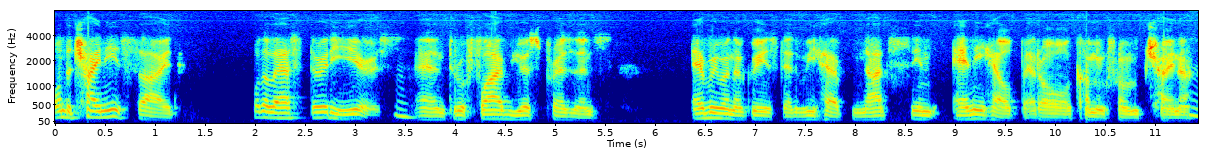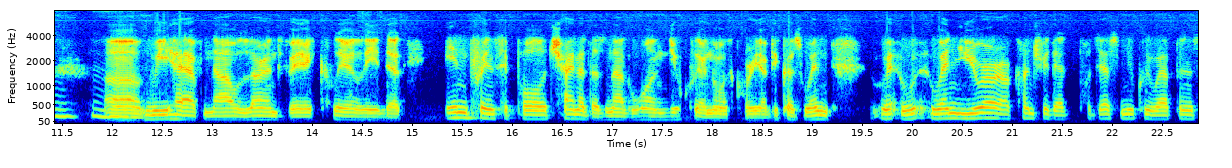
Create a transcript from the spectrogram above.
on the Chinese side, for the last 30 years mm. and through five U.S. presidents, everyone agrees that we have not seen any help at all coming from China. Mm-hmm. Uh, we have now learned very clearly that, in principle, China does not want nuclear North Korea because when when you are a country that possesses nuclear weapons,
